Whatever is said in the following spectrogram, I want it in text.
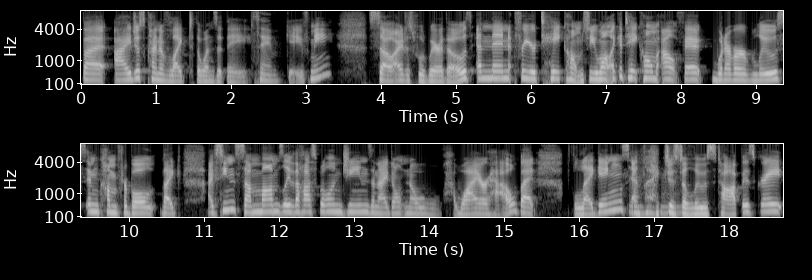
but I just kind of liked the ones that they Same. gave me. So I just would wear those. And then for your take home, so you want like a take home outfit, whatever, loose and comfortable. Like I've seen some moms leave the hospital in jeans, and I don't know why or how, but leggings and like just a loose top is great.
